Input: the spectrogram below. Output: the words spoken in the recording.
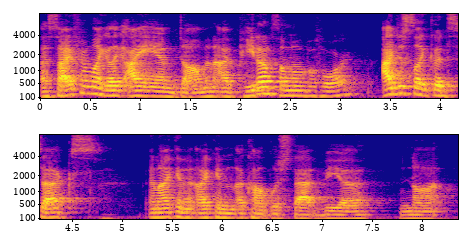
aside from like like I am dominant, I've peed on someone before. I just like good sex, and I can I can accomplish that via not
